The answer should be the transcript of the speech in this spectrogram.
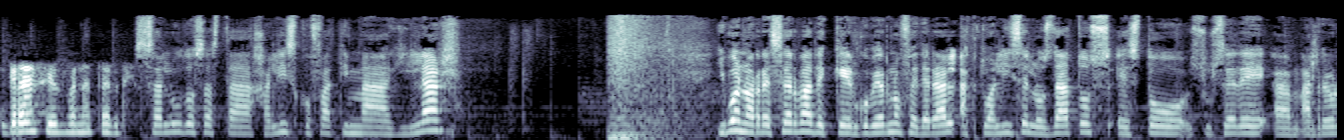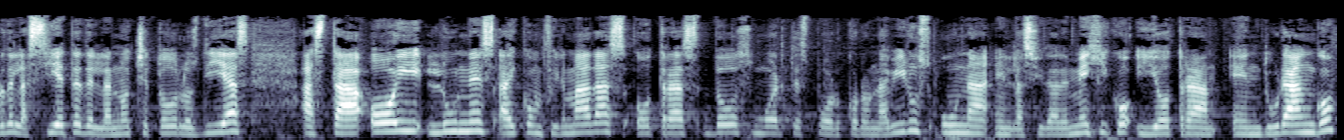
Gracias buena tarde Saludos hasta Jalisco, Fátima Aguilar. Y bueno, a reserva de que el gobierno federal actualice los datos, esto sucede alrededor de las 7 de la noche todos los días. Hasta hoy, lunes, hay confirmadas otras dos muertes por coronavirus, una en la Ciudad de México y otra en Durango.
